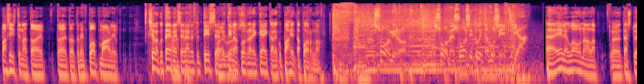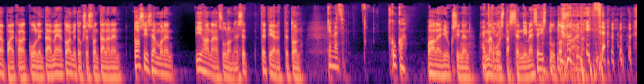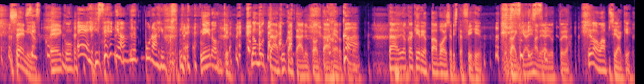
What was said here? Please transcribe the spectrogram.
Basistina toi, toi, toi, toi niin Bob Marley. Silloin kun TVC näytetty tissejä, niin Tina. Turnerin keikka oli kuin pahinta pornoa. Suomi Rock. Suomen suosituinta musiikkia. Eilen lounaalla tässä työpaikalla kuulin, täällä meidän toimituksessa on tällainen tosi semmoinen ihana ja sulonen. Se, te tiedätte ton Kenet? Kuka? vaalehiuksinen. En mä muista sen nimen. Se istuu tossa aina. Mitä? Senja. Siis ku- Ei kun. Ei, sen ja se punahiuksinen. Niin onkin. No mutta tää, kuka tää nyt on tää herttainen? Tää, joka kirjoittaa voise.fihin kaikkia ihania juttuja. Sillä on lapsiakin.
